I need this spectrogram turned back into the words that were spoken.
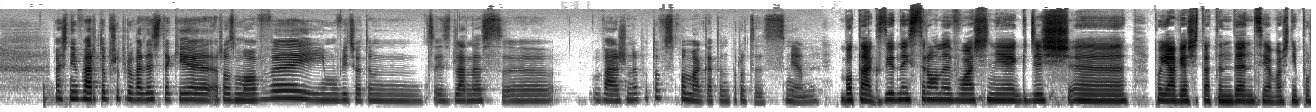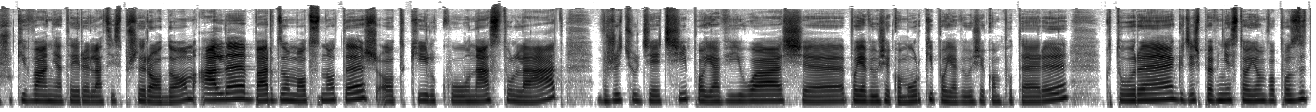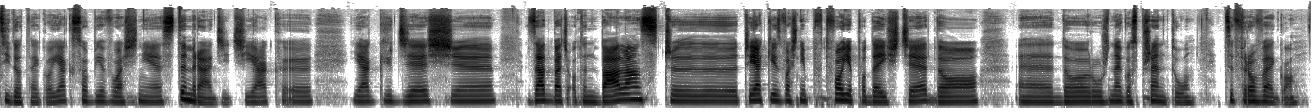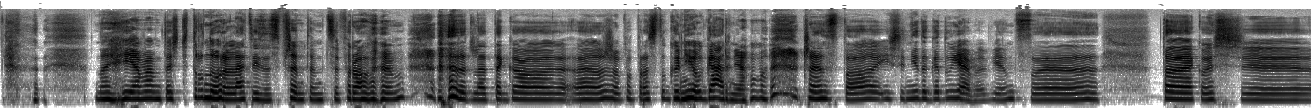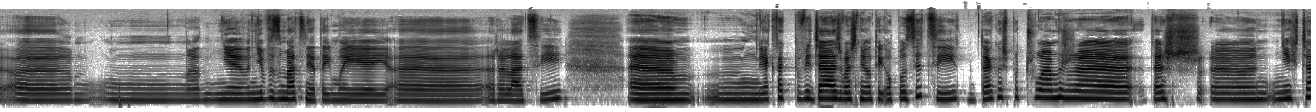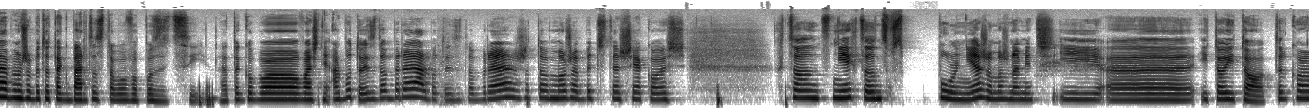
właśnie warto przeprowadzać takie rozmowy i mówić o tym, co jest dla nas e, ważne, bo to wspomaga ten proces zmiany. Bo tak, z jednej strony właśnie gdzieś e, pojawia się ta tendencja właśnie poszukiwania tej relacji z przyrodą, ale bardzo mocno też od kilkunastu lat w życiu dzieci pojawiła się, pojawiły się komórki, pojawiły się komputery, które gdzieś pewnie stoją w opozycji do tego, jak sobie właśnie z tym radzić, jak, e, jak gdzieś e, zadbać o ten balans, czy, czy jakie jest właśnie Twoje podejście do, e, do różnego sprzętu cyfrowego? No ja mam dość trudną relację ze sprzętem cyfrowym, dlatego że po prostu go nie ogarniam często i się nie dogadujemy, więc to jakoś e, e, no, nie, nie wzmacnia tej mojej e, relacji. Jak tak powiedziałaś właśnie o tej opozycji, to jakoś poczułam, że też nie chciałabym, żeby to tak bardzo stało w opozycji. Dlatego, bo właśnie albo to jest dobre, albo to jest dobre, że to może być też jakoś chcąc, nie chcąc wspólnie, że można mieć i, i to, i to. Tylko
